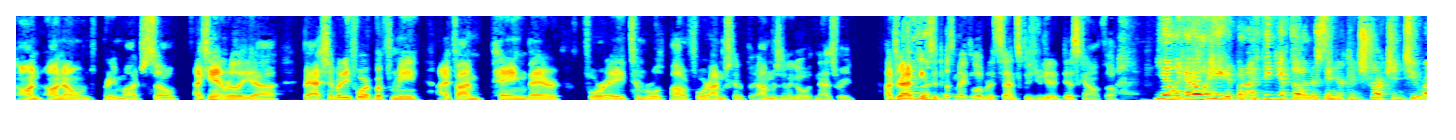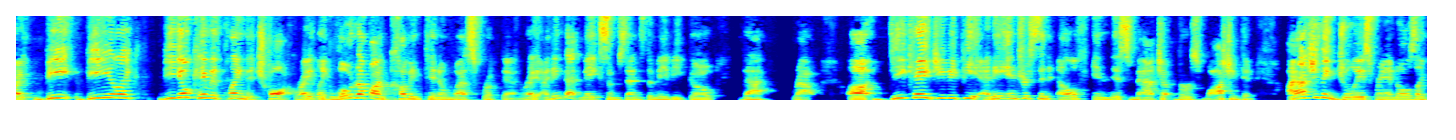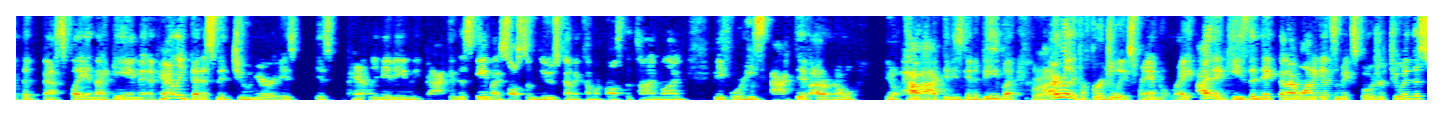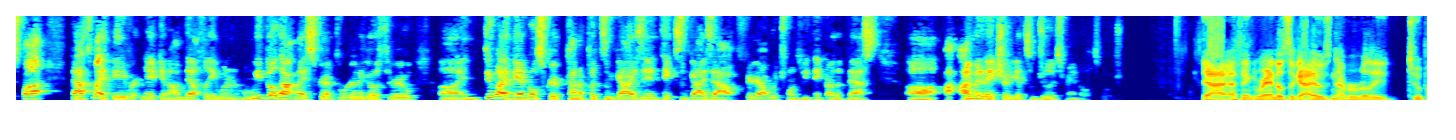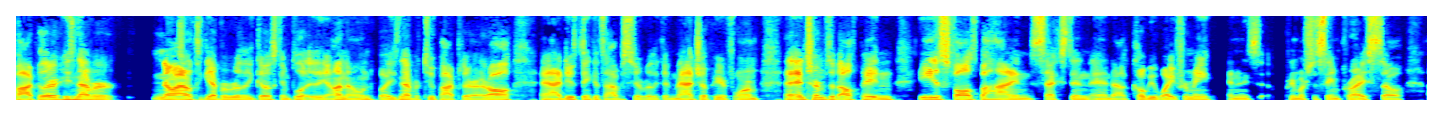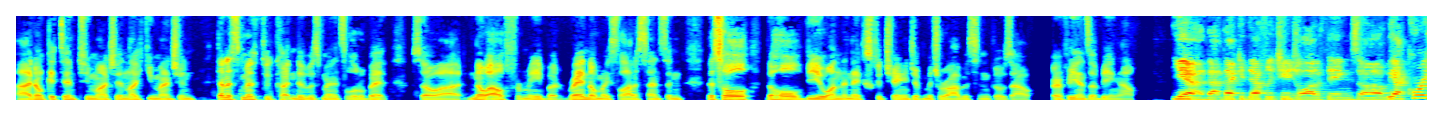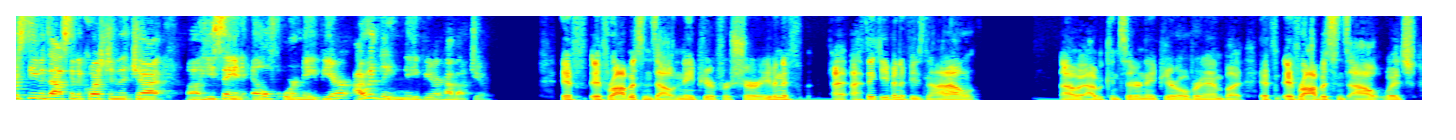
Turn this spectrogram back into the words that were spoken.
un- unowned pretty much. So I can't really uh, bash anybody for it. But for me, if I'm paying there for a Timberwolves power forward, I'm just gonna I'm just gonna go with Naz Reid. On DraftKings, it does make a little bit of sense because you get a discount though. Yeah, like I don't hate it, but I think you have to understand your construction too, right? Be be like be okay with playing the chalk, right? Like load up on Covington and Westbrook then, right? I think that makes some sense to maybe go that route. Uh, DK GVP, any interest in Elf in this matchup versus Washington? I actually think Julius Randle is like the best play in that game. Apparently, Dennis Smith Jr. is is apparently maybe going to be back in this game. I saw some news kind of come across the timeline before he's active. I don't know, you know, how active he's going to be, but right. I really prefer Julius Randle. Right? I think he's the Knick that I want to get some exposure to in this spot. That's my favorite Knick, and I'm definitely when when we build out my script, we're going to go through uh, and do my FanDuel script, kind of put some guys in, take some guys out, figure out which ones we think are the best. Uh, I, am going to make sure to get some Julius Randle exposure. Yeah, I think Randle's a guy who's never really too popular. He's never no, I don't think he ever really goes completely unowned, but he's never too popular at all. And I do think it's obviously a really good matchup here for him. And in terms of Elf Payton, he just falls behind Sexton and uh, Coby White for me, and he's pretty much the same price. So uh, I don't get to him too much. And like you mentioned, Dennis Smith could cut into his minutes a little bit. So uh, no Elf for me, but Randall makes a lot of sense. And this whole the whole view on the Knicks could change if Mitchell Robinson goes out or if he ends up being out. Yeah, that, that could definitely change a lot of things. Uh, we got Corey Stevens asking a question in the chat. Uh, he's saying Elf or Napier. I would lean Napier. How about you? If if Robinson's out, Napier for sure. Even if I, I think even if he's not out, I, w- I would consider Napier over him. But if if Robinson's out, which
